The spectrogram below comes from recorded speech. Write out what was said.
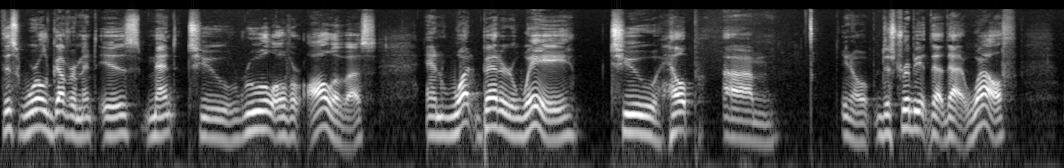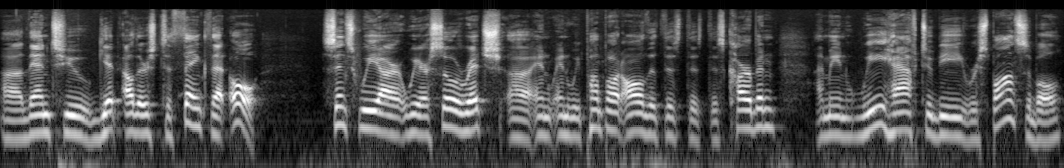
this world government is meant to rule over all of us, and what better way to help, um, you know, distribute that that wealth uh, than to get others to think that oh since we are we are so rich uh, and and we pump out all this, this this carbon, I mean we have to be responsible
